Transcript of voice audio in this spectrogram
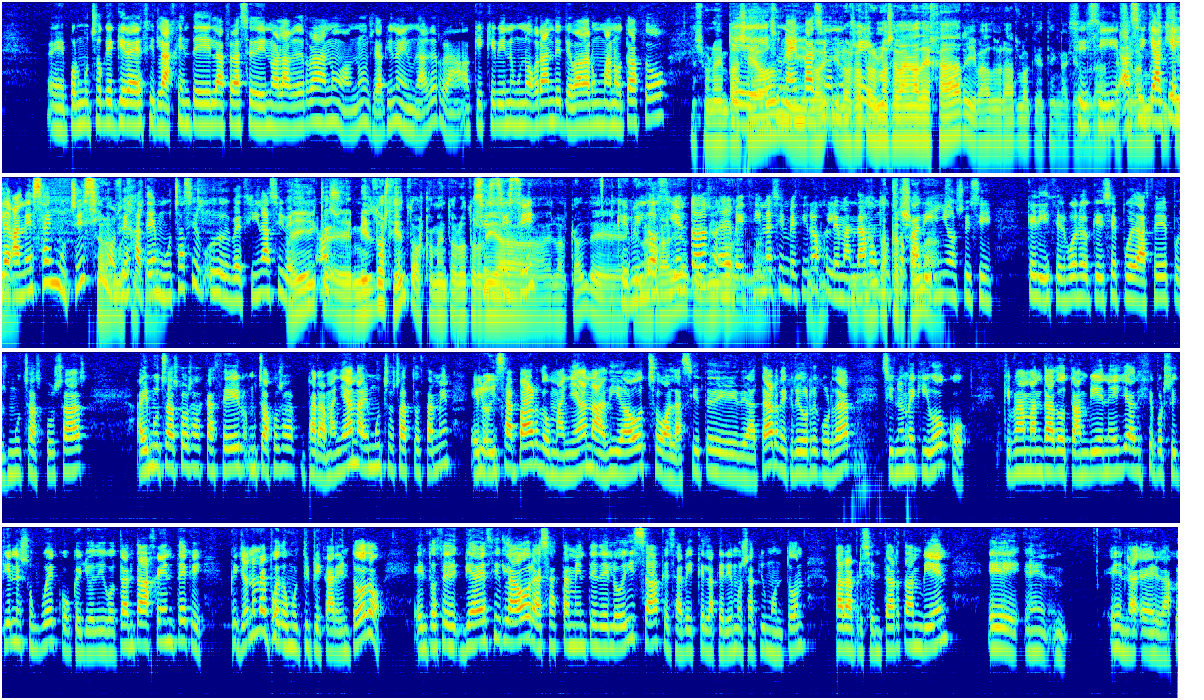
eh, por mucho que quiera decir la gente la frase de no a la guerra, no, no, si aquí no hay una guerra, aquí es que viene uno grande, te va a dar un manotazo, Es una es invasión, una y, lo- invasión y los que- otros no se van a dejar y va a durar lo que tenga que sí, durar. sí, será así que aquí en. Leganés hay muchísimos, fíjate, muchas uh, vecinas y vecinos. eh, 1.200 comentó el otro Sí, día sí, sí. el alcalde. que aquí en la radio, 1.200 que eh, 1.200, vecinas y vecinos que le mandamos 1.200 mucho personas. cariño, sí, sí, que dices, bueno, ¿qué se puede hacer? Pues muchas cosas. Hay muchas cosas que hacer, muchas cosas para mañana, hay muchos actos también. Eloísa Pardo, mañana, día 8, a las 7 de, la tarde, creo recordar, si no me equivoco, que me ha mandado también ella, dice, por si tienes un hueco, que yo digo, tanta gente que, que yo no me puedo multiplicar en todo. Entonces, voy a decir la hora exactamente de Eloísa, que sabéis que la queremos aquí un montón, para presentar también eh, en, la,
